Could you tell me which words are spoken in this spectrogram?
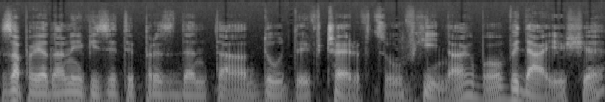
zapowiadanej, wizyty prezydenta Dudy w czerwcu w Chinach, bo wydaje się,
